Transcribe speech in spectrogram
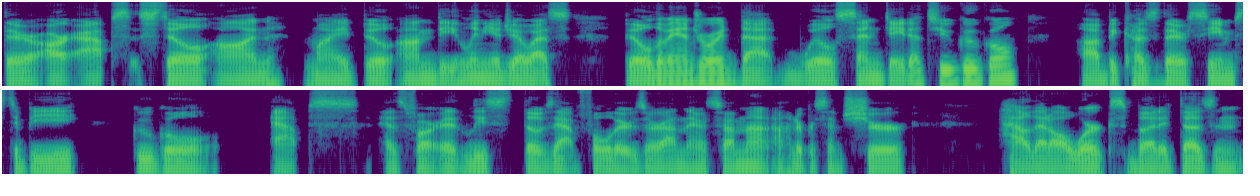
there are apps still on my build on the lineage os build of android that will send data to google uh, because there seems to be google apps as far at least those app folders are on there so i'm not 100% sure how that all works but it doesn't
